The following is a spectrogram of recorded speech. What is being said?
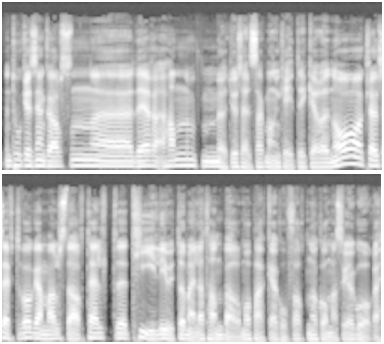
Men Tor Christian Karlsen eh, der, han møter jo selvsagt mange kritikere nå. Klaus Eftevåg, gammel starthelt, eh, tidlig ute og melder at han bare må pakke kofferten og komme seg av gårde.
